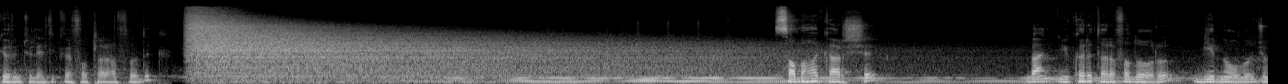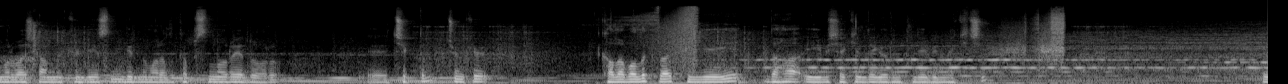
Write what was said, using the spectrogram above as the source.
görüntüledik ve fotoğrafladık. Sabaha karşı ben yukarı tarafa doğru bir nolu Cumhurbaşkanlığı Külliyesi'nin bir numaralı kapısının oraya doğru e, çıktım. Çünkü kalabalıkla külliyeyi daha iyi bir şekilde görüntüleyebilmek için. E,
